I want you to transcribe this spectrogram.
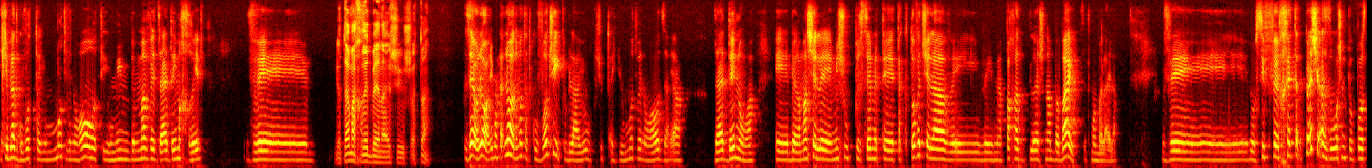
היא קיבלה תגובות איומות ונוראות, איומים במוות, זה היה די מחריד. ו... יותר מחריד בעיניי שהיא הושעתה. זהו, לא, אני אומרת, לא, אני אומרת, התגובות שהיא קיבלה היו פשוט איומות ונוראות, זה היה, זה היה די נורא. אה, ברמה של אה, מישהו פרסם את, אה, את הכתובת שלה והיא, והיא מהפחד לא ישנה בבית אתמול בלילה. ולהוסיף חטא פשע, אז וושינגטון פוסט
